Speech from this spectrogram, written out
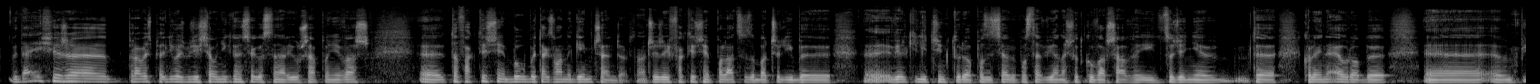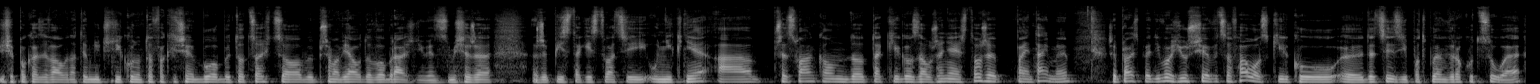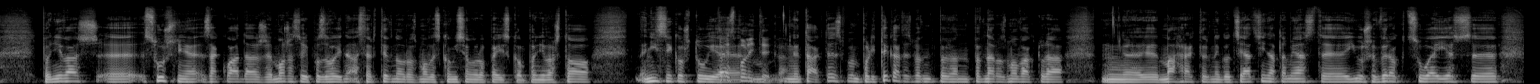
Wydaje się, że Prawo i Sprawiedliwość będzie chciał uniknąć tego scenariusza, ponieważ e, to faktycznie byłby tak zwany game changer. Znaczy, jeżeli faktycznie Polacy zobaczyliby e, wielki licznik, który opozycja by postawiła na środku Warszawy i codziennie te kolejne euro by e, się pokazywało na tym liczniku, no to faktycznie byłoby to coś, co by przemawiało do wyobraźni, więc myślę, że, że PiS takiej sytuacji uniknie, a przesłanką do takiego założenia jest to, że pamiętajmy, że Prawo i Sprawiedliwość już się wycofało z kilku decyzji pod wpływem wyroku wyroku TSUE, ponieważ e, słusznie zakłada, że można sobie pozwolić na asertywną rozmowę z Komisją Europejską, ponieważ to nic nie kosztuje. To jest polityka. Tak, to jest polityka, to jest pewna, rozmowa, która e, ma charakter negocjacji, natomiast e, już wyrok TSUE jest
